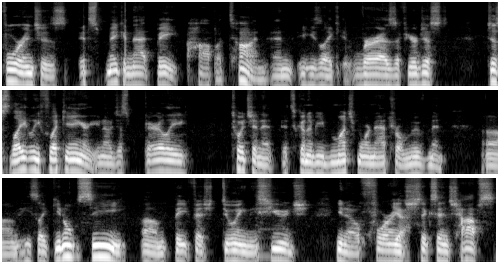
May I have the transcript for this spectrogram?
four inches, it's making that bait hop a ton. And he's like, whereas if you're just just lightly flicking or you know just barely twitching it, it's going to be much more natural movement. Um, he's like, you don't see um, bait fish doing these huge, you know, four inch, Yeah. six inch hops.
